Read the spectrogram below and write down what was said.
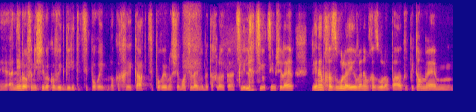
אה, אני באופן אישי בקוביד גיליתי ציפורים, לא כך הכרתי ציפורים, לא שמות שלהם, ובטח לא את הצלילי ציוצים שלהם, והנה הם חזרו לעיר, והנה הם חזרו לפארק, ופתאום הם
